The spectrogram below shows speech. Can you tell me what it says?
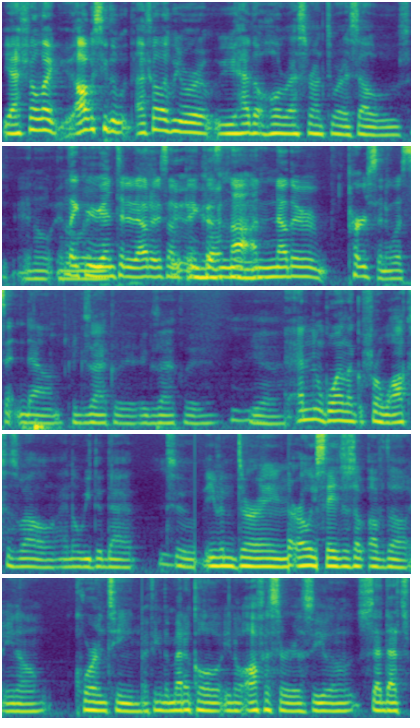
yeah. I felt like obviously the I felt like we were we had the whole restaurant to ourselves, you know. In like we rented it out or something because not another person was sitting down Exactly, exactly. Mm-hmm. Yeah, and then going like for walks as well. I know we did that Mm-hmm. too. Even during the early stages of, of the you know quarantine, I think the medical you know officers you know said that's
